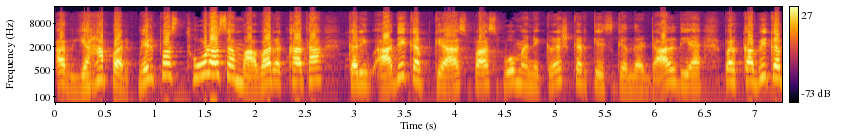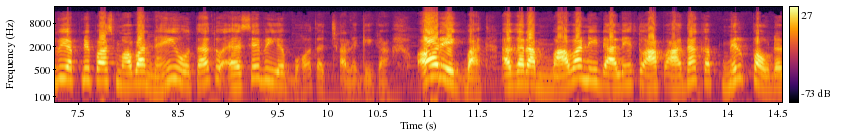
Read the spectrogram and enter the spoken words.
अब यहाँ पर मेरे पास थोड़ा सा मावा रखा था। करीब आधे कप के आसपास वो मैंने क्रश करके इसके अंदर डाल दिया है, पर कभी कभी अपने पास मावा नहीं होता तो ऐसे भी ये बहुत अच्छा लगेगा। और एक बात, अगर आप मावा नहीं डालें तो आप आधा कप मिल्क पाउडर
